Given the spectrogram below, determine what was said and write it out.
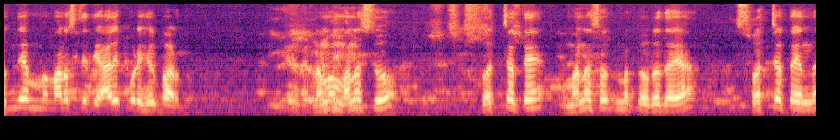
ಒಂದೇ ಮನಸ್ಥಿತಿ, ಯಾರಿಗೂ ಕೂಡ ಇರಬಾರ್ದು. ನಮ್ಮ ಮನಸ್ಸು ಸ್ವಚ್ಛತೆ, ಮನಸ್ಸು ಮತ್ತು ಹೃದಯ ಸ್ವಚ್ಛತೆಯಿಂದ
